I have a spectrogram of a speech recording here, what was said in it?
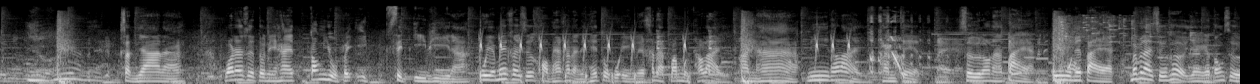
ยังมีอีเหี้ยเนี่ยสัญญานะ ว่าถ้าซื้อตัวนี้ให้ต้องอยู่ไปอีก 10 EP นะ กูยังไม่เคยซื้อของแพงขนาดนี้ให้ตัวกูเองเลย ขนาดปลาหมึกเท่าไหร่พันห้านี่เท่าไหร่พันเจ็ดซื้อแล้วนะแตก กูเนี่ยแตก ไม่เป็นไรซื้อเถอะยังไงก็ต้องซื้อ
